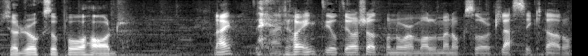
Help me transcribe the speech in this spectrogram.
Körde du också på hard? Nej, det har jag inte gjort. Jag har kört på normal men också classic där då.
